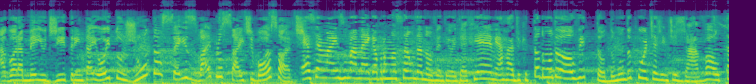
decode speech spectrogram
agora meio-dia e 38. Junta seis, vai pro site. Boa sorte. Essa é mais uma mega promoção da 98 FM, a rádio que todo mundo ouve, todo mundo curte. A gente já volta.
